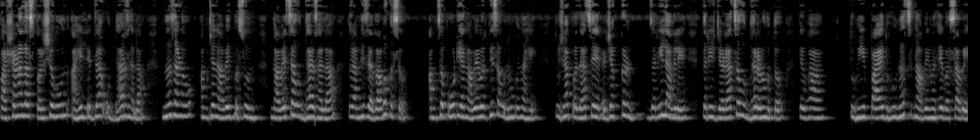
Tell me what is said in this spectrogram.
पाषाणाला स्पर्श होऊन अहिल्याचा उद्धार झाला. न जाणो आमच्या नावेत बसून नावेचा उद्धार झाला तर आम्ही जगावं कसं? आमचं पोट या नावेवरतीच अवलंबून आहे. तुझ्या पदाचे रजक्कण जरी लागले तरी जडाचं उद्धरण होतं. तेव्हा तुम्ही पाय धुवूनच नावेमध्ये बसावे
